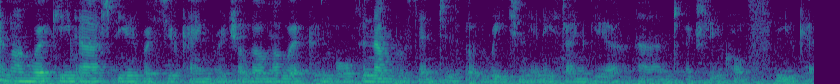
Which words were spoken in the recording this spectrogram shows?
and I'm working at the University of Cambridge, although my work involves a number of centres, both regionally in East Anglia and actually across the UK.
